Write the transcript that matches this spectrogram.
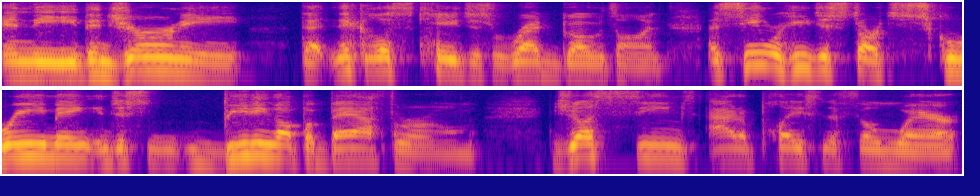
and the the journey that Nicolas Cage's red goes on a scene where he just starts screaming and just beating up a bathroom just seems out of place in the film where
